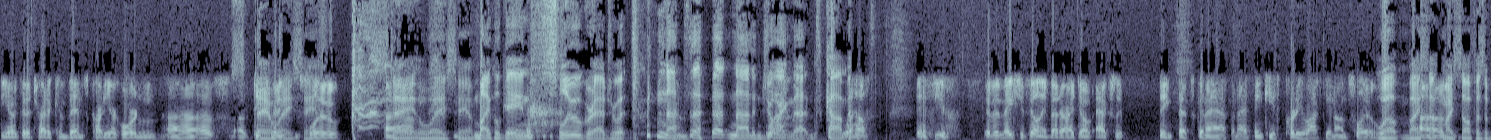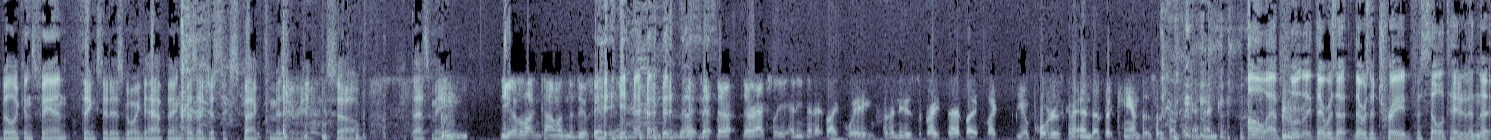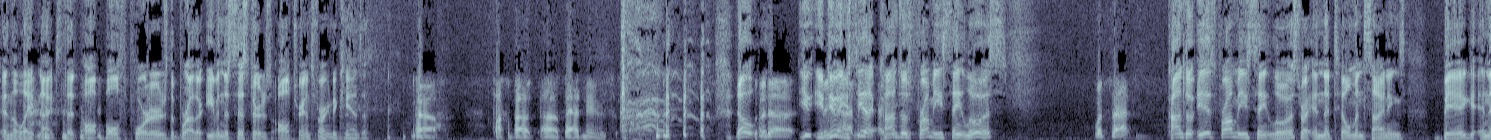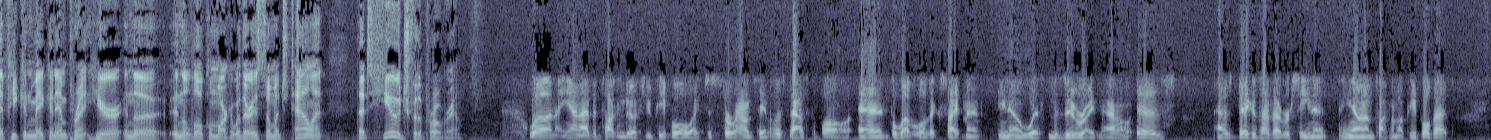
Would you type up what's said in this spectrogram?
you know going to try to convince Carte'Are Gordon uh, of of Stay away, decommitting SLU. Stay Um, away, Sam. Michael Gaines, SLU graduate, not uh, not enjoying that comment. Well, if you if it makes you feel any better, I don't actually think that's going to happen. I think he's pretty locked in on SLU. Well, myself, Um, myself as a Billikens fan thinks it is going to happen because I just expect misery. So that's me. You have a lot in common with Mizzou fans. I think Mizzou fans, they're- They're they're actually any minute like waiting for the news to break that like like you know Porter's going to end up at Kansas or something. I think. Oh, absolutely. There was a there was a trade facilitated in the in the late nights that all both Porters, the brother, even the sisters, all transferring to Kansas. Uh, talk about uh, bad news. No, But uh, you you but do yeah, you I see mean, that I- Cuonzo's from East St. Louis. What's that? Cuonzo is from East St. Louis, right? And the Tilmon signing's big, and if he can make an imprint here in the in the local market where there is so much talent, that's huge for the program. Well, and yeah, and I've been talking to a few people like just around St. Louis basketball, and the level of excitement, you know, with Mizzou right now is as big as I've ever seen it. You know, and I'm talking about people that,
